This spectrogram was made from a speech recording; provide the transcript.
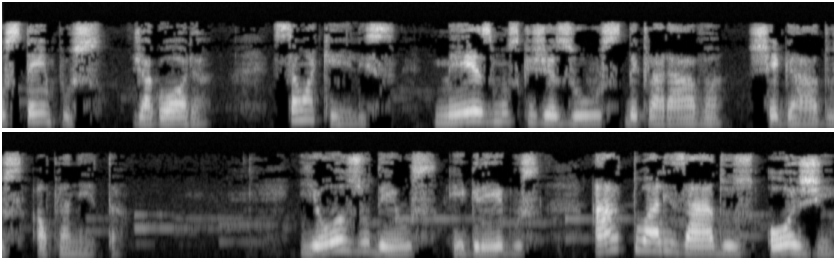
Os tempos de agora são aqueles mesmos que Jesus declarava chegados ao planeta. E os judeus e gregos atualizados hoje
